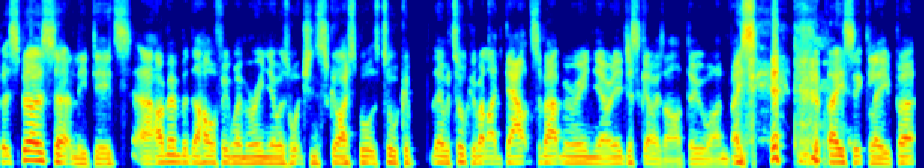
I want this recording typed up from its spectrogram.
But Spurs certainly did. Uh, I remember the whole thing when Mourinho was watching Sky Sports talk. They were talking about like doubts about Mourinho, and he just goes, "I'll do one," basically. basically. But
